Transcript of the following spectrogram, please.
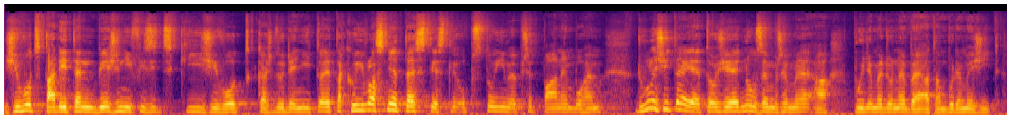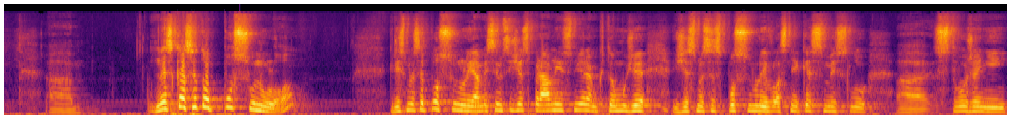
Život tady, ten běžný fyzický život každodenní, to je takový vlastně test, jestli obstojíme před Pánem Bohem. Důležité je to, že jednou zemřeme a půjdeme do nebe a tam budeme žít. Dneska se to posunulo, kdy jsme se posunuli, já myslím si, že správným směrem k tomu, že, že jsme se posunuli vlastně ke smyslu uh, stvoření,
